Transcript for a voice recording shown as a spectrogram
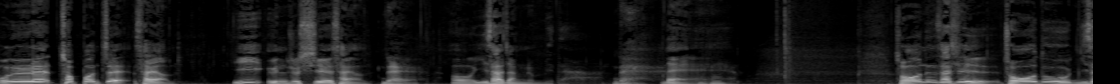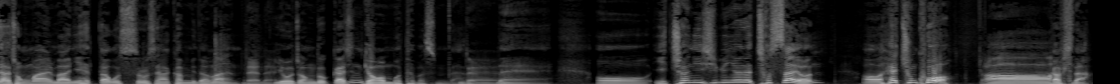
오늘의 첫 번째 사연. 이은주 씨의 사연. 네. 어, 이사 장르입니다. 네. 네. 저는 사실 저도 이사 정말 많이 했다고 스스로 생각합니다만 네네. 요 정도까진 경험 못 해봤습니다. 네. 네. 어, 2022년의 첫 사연 어, 해충 core 아, 갑시다.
